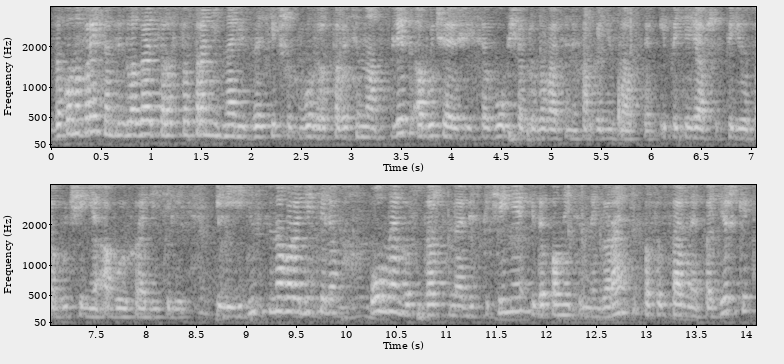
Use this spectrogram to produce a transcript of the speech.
Законопроектом предлагается распространить на лиц, достигших возраста 18 лет, обучающихся в общеобразовательных организациях и потерявших период обучения обоих родителей или единственного родителя, полное государственное обеспечение и дополнительные гарантии по социальной поддержке,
